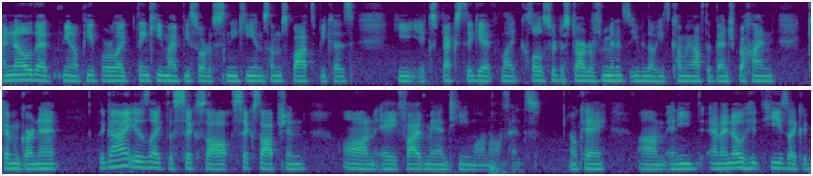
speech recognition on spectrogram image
I know that you know people are like think he might be sort of sneaky in some spots because he expects to get like closer to starters minutes, even though he's coming off the bench behind Kevin Garnett. The guy is like the sixth sixth option on a five man team on offense. Okay, um, and he and I know he, he's like a,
